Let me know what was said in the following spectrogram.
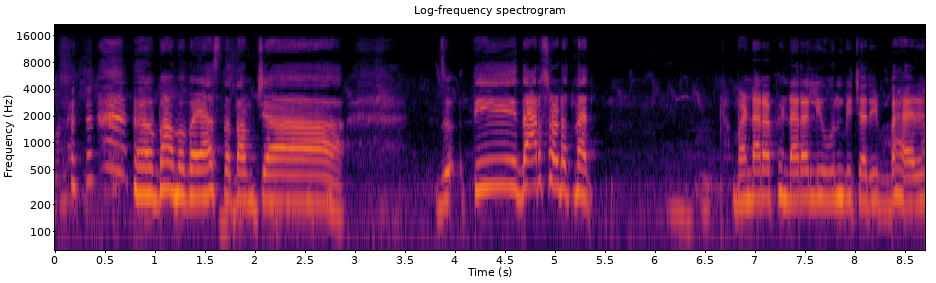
भामाबाई असतात आमच्या. जो- ती दार सोडत नाहीत. भंडारा फिंडारा लिहून बिचारी बाहेर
